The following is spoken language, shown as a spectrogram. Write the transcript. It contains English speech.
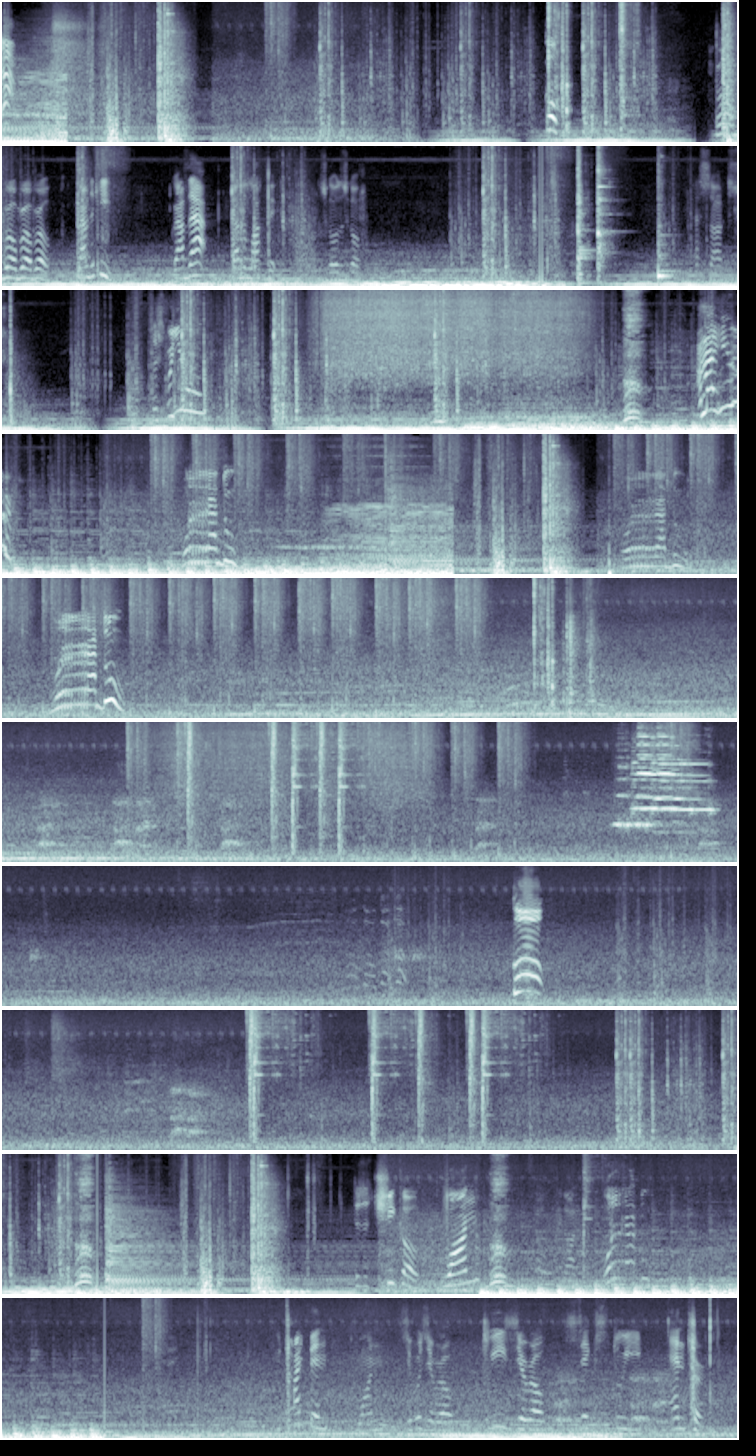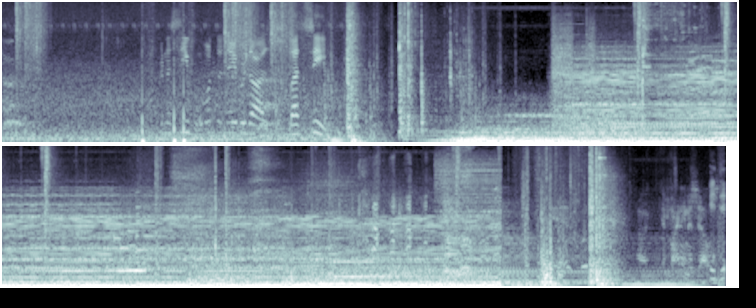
Ah! Go! Bro, bro, bro. Grab the key. Grab that. Grab the lockpick. Let's go, let's go. That sucks. That's for you! I'm not here! What did I do? What did I do? What did I do? Chico. One. oh my god. What did I do? You type in one zero zero three zero six three. Enter. We're gonna see what the neighbor does. Let's see.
